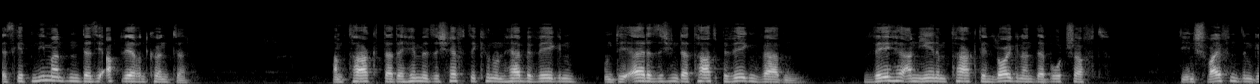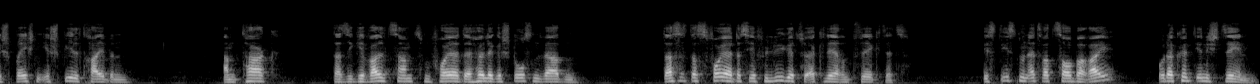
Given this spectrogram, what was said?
Es gibt niemanden, der sie abwehren könnte. Am Tag, da der Himmel sich heftig hin und her bewegen und die Erde sich in der Tat bewegen werden. Wehe an jenem Tag den Leugnern der Botschaft, die in schweifenden Gesprächen ihr Spiel treiben. Am Tag, da sie gewaltsam zum Feuer der Hölle gestoßen werden. Das ist das Feuer, das ihr für Lüge zu erklären pflegtet. Ist dies nun etwa Zauberei, oder könnt ihr nicht sehen?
